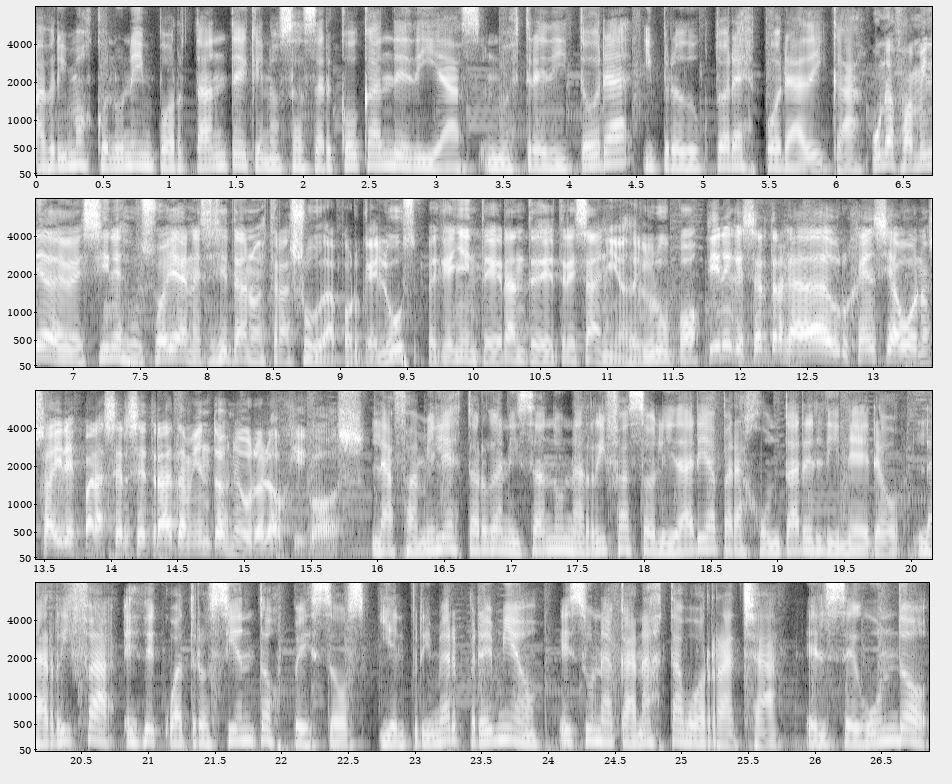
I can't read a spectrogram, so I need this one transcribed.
Abrimos con una importante que nos acercó Cande Díaz, nuestra editora y productora esporádica. Una familia de vecinos de Ushuaia necesita nuestra ayuda porque Luz, pequeña integrante de 3 años del grupo, tiene que ser trasladada de urgencia a Buenos Aires para hacerse tratamientos neurológicos. La familia está organizando una rifa solidaria para juntar el dinero. La rifa es de 400 pesos y el primer premio es una canasta borracha. El segundo,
